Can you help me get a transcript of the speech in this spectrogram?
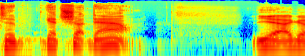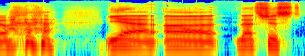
to get shut down." Yeah, I go. yeah, uh, that's just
